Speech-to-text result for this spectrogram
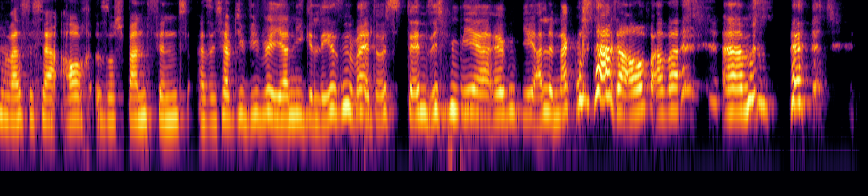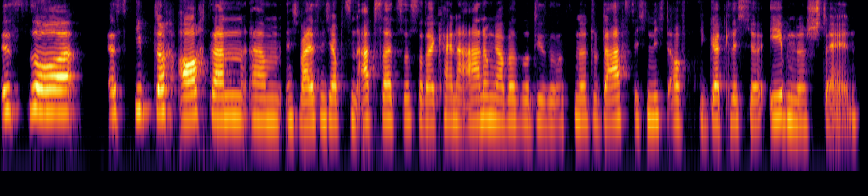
Was ich ja auch so spannend finde, also ich habe die Bibel ja nie gelesen, weil da stellen sich mir irgendwie alle Nackenhaare auf, aber ähm, ist so, es gibt doch auch dann, ähm, ich weiß nicht, ob es ein Absatz ist oder keine Ahnung, aber so dieses, ne, du darfst dich nicht auf die göttliche Ebene stellen.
